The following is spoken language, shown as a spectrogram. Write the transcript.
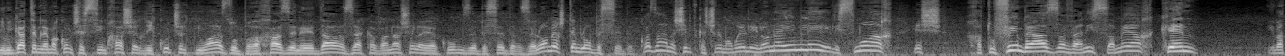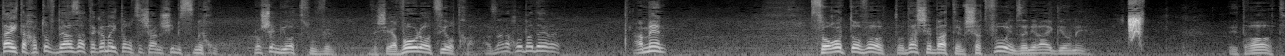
אם הגעתם למקום של שמחה, של ריקוד, של תנועה, זו ברכה, זה נהדר, זה הכוונה של היקום, זה בסדר. זה לא אומר שאתם לא בסדר. כל הזמן אנשים מתקשרים, אומרים לי, לא נעים לי לשמוח, יש חטופים בעזה ואני שמח, כן. אם אתה היית חטוף בעזה, אתה גם היית רוצה שאנשים ישמחו, לא שהם יהיו עצובים, ושיבואו להוציא אותך. אז אנחנו בדרך. אמן. בשורות טובות, תודה שבאתם. שתפו אם זה נראה הגיוני. להתראות.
